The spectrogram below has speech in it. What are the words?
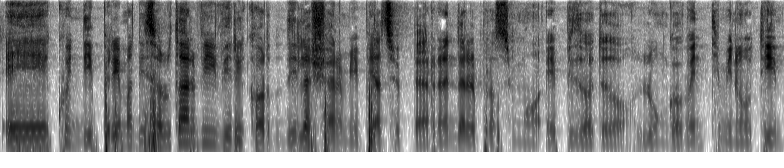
E quindi prima di salutarvi vi ricordo di lasciare mi piace per rendere il prossimo episodio lungo 20 minuti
